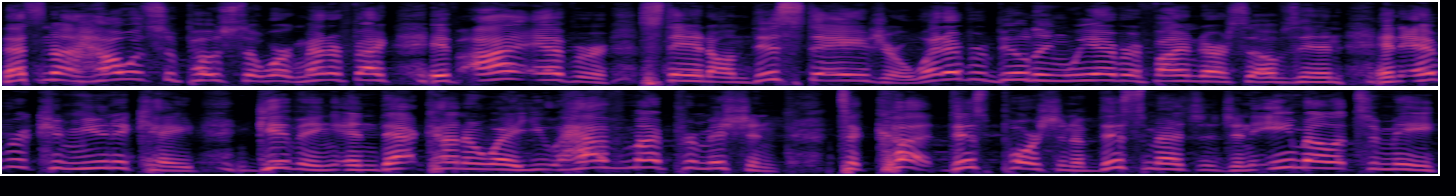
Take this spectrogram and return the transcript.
That's not how it's supposed to work. Matter of fact, if I ever stand on this stage or whatever building we ever find ourselves in and ever communicate giving in that kind of way, you have my permission to cut this portion of this message and email it to me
